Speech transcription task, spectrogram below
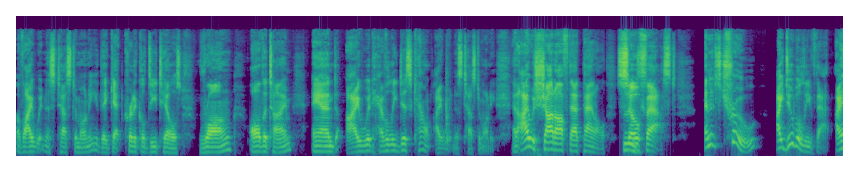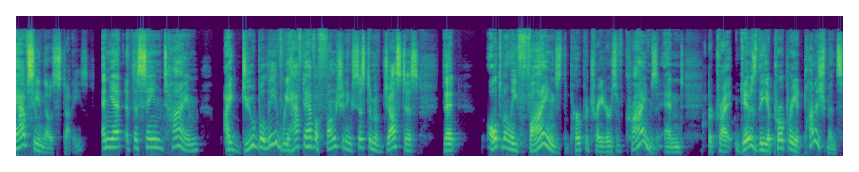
of eyewitness testimony. They get critical details wrong all the time. And I would heavily discount eyewitness testimony. And I was shot off that panel so mm. fast. And it's true. I do believe that. I have seen those studies. And yet at the same time, I do believe we have to have a functioning system of justice that ultimately finds the perpetrators of crimes and try, gives the appropriate punishments.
